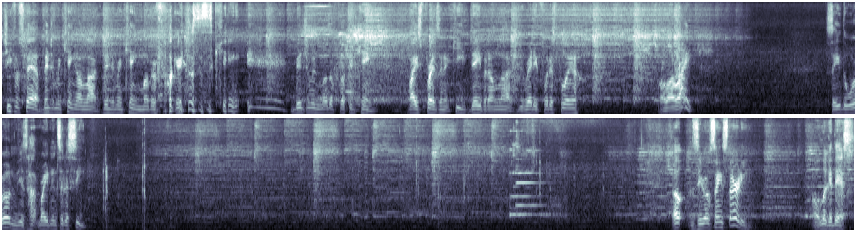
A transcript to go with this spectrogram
Chief of Staff Benjamin King unlocked. Benjamin King, motherfucker. this is King. Benjamin motherfucking King. Vice President Keith David unlocked. You ready for this player? Well, all right. Save the world and just hop right into the seat. Oh, Zero Saints 30. Oh, look at this.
